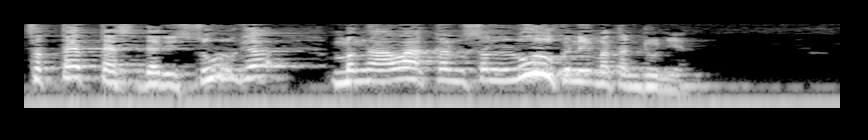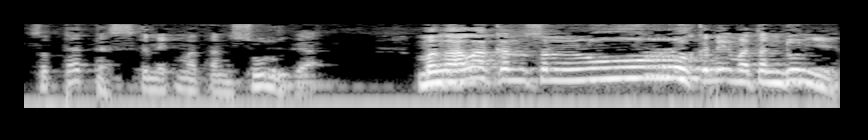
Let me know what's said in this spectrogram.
setetes dari surga mengalahkan seluruh kenikmatan dunia. Setetes kenikmatan surga mengalahkan seluruh kenikmatan dunia.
